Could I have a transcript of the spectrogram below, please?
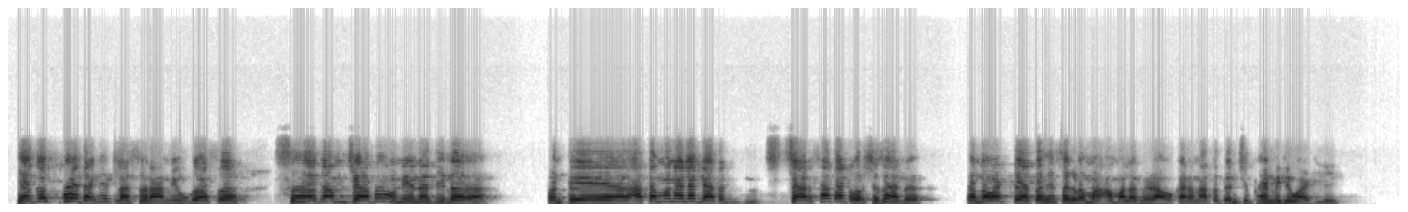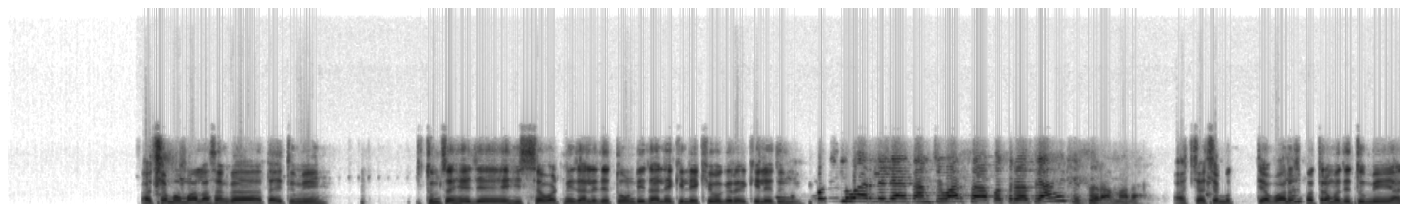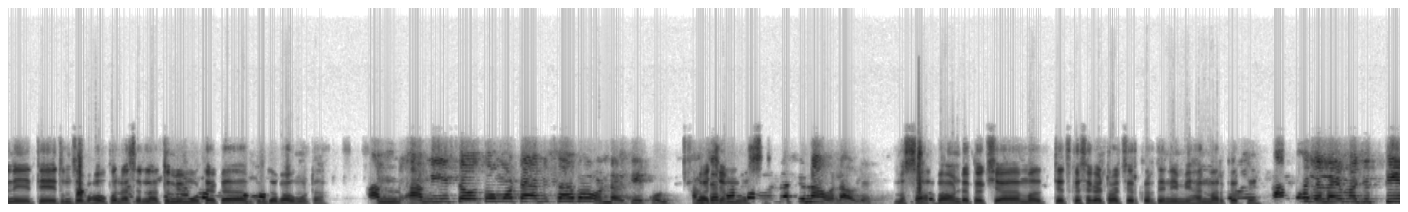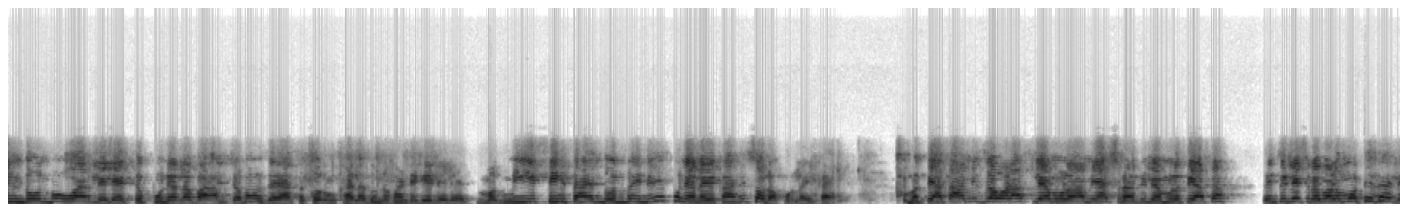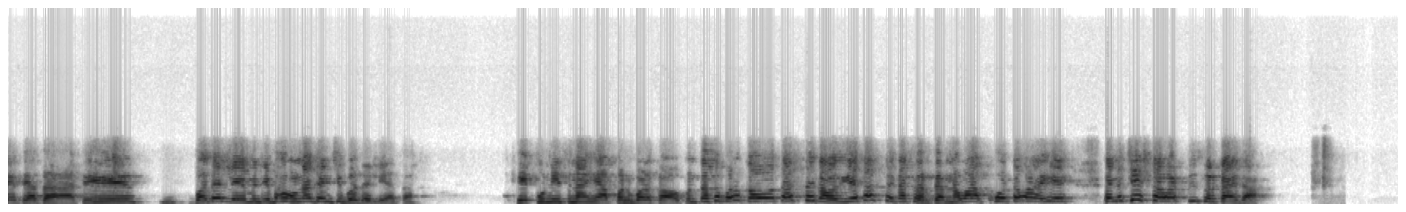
ह्याचाच फायदा घेतला सर आम्ही उगा असं सहज आमच्या भावनेनं दिलं पण ते आता म्हणायला लागले आता चार सात आठ वर्ष झालं. त्यांना वाटतंय आता हे सगळं आम्हाला मिळावं कारण आता त्यांची फॅमिली वाढली. अच्छा मग मला सांगा ताई तुम्ही. तुमचं हे जे हिस्सा वाटणी झाले ते तोंडी झाले की लेखी वगैरे केले तुम्ही? वडील वारलेले आहेत आमचे वारसापत्र ते आहे की सर आम्हाला? अच्छा अच्छा मग त्या वारसपत्रामध्ये तुम्ही आणि ते तुमचा भाऊ पण असेल ना? तुम्ही मोठा का तुमचा भाऊ मोठा? आम- आम्ही तो तो मोठा आहे आम्ही सहा भावंड आहेत एकूण. आमच्या अच्छा, मग- भावंडाचे नावं लावलेत. मग सहा भावंडापेक्षा मग तेच कसं काय टॉर्चर करते नेहमी हानमार करते? काय झालेलं आहे. माझे तीन दोन भाऊ वारलेले आहेत. ते पुण्याला बा आमच्या भाऊजाई असं करून खायला धुणं भांडे गेलेले आहेत. मग मी एकटी इथं आहे आणि दोन बहिणी पुण्याला एक आहे सोलापूरला एक आहे. मग ते आता आम्ही जवळ असल्यामुळं आम्ही आश्रय दिल्यामुळं ते आता त्यांचे लेकरं बाळ मोठे झाले ते आता. ते बदलले म्हणजे भावना त्यांची बदलली आता. हे कुणीच नाही आपण बळकावं. पण तसं बळकावं होत असतंय का? येत असतंय का सर? त्यांना वा खोटं वा हे त्यांना चेष्टा वाटते सर कायदा.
